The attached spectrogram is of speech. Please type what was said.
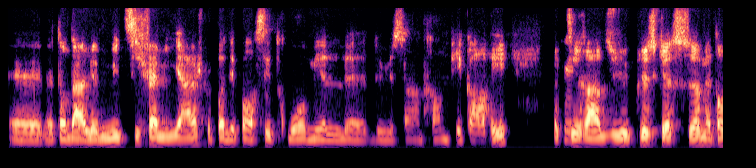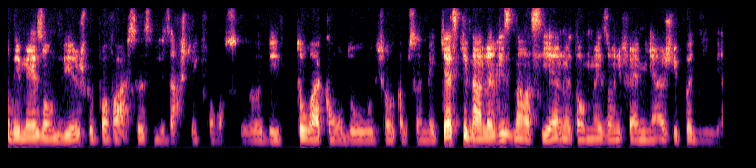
mettons, dans le multifamilial, je ne peux pas dépasser 3230 pieds carrés. Fait que, rendu plus que ça, mettons des maisons de ville, je ne peux pas faire ça, c'est des architectes qui font ça, des tours à condo, des choses comme ça. Mais qu'est-ce qui est dans le résidentiel, mettons maison familiale, je n'ai pas de limite.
